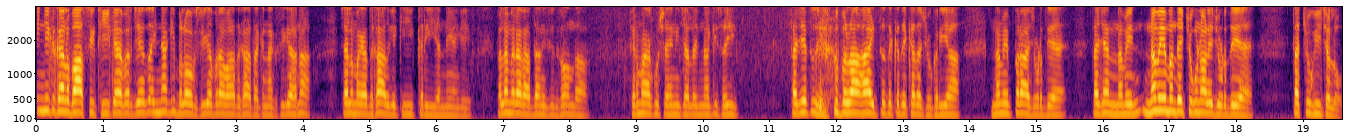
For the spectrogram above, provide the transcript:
ਇੰਨੀ ਕੁ ਗੱਲ ਬਾਤ ਸੀ, ਠੀਕ ਹੈ ਪਰ ਜੇ ਇੰਨਾ ਕੀ ਬਲੌਗ ਸੀਗਾ ਭਰਾਵਾ ਦਿਖਾਤਾ ਕਿੰਨਾ ਕੁ ਸੀਗਾ, ਹਨਾ? ਚੱਲ ਮੈਂ ਕਿਹਾ ਦਿਖਾ ਦਗੇ ਕੀ ਕਰੀ ਜਾਂਦੇ ਆਂਗੇ ਪਹਿਲਾਂ ਮੇਰਾ ਇਰਾਦਾ ਨਹੀਂ ਸੀ ਦਿਖਾਉਣ ਦਾ, ਫਿਰ ਮੈਂ ਕੁਛ ਐ ਨਹੀਂ ਚੱਲ ਇੰਨਾ ਕੀ ਸਹੀ। ਤਾਂ ਜੇ ਤੁਸੀਂ ਬੁਲਾ ਇੱਥੋਂ ਤੱਕ ਦੇਖਿਆ ਤਾਂ ਸ਼ੁਕਰੀਆ। ਨਵੇਂ ਭਰਾ ਜੁੜਦੇ ਆ, ਤਾਂ ਜਾਂ ਨਵੇਂ ਨਵੇਂ ਬੰਦੇ ਚੁਗਣ ਵਾਲੇ ਜੁੜਦੇ ਆ, ਤਾਂ ਚੁਗੀ ਚਲੋ।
